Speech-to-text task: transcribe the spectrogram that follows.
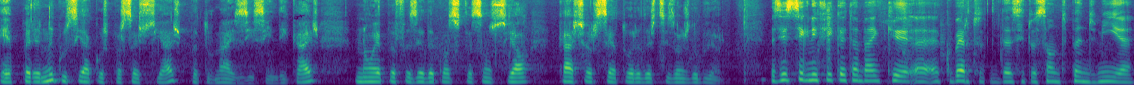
é para negociar com os parceiros sociais, patronais e sindicais, não é para fazer da concertação social caixa receptora das decisões do Governo. Mas isso significa também que, a coberto da situação de pandemia,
